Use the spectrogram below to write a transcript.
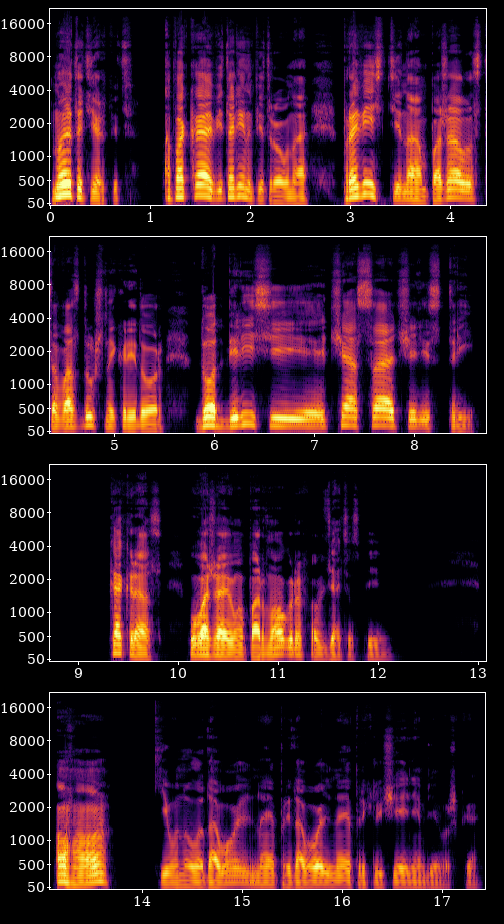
Но это терпит. А пока, Виталина Петровна, провесьте нам, пожалуйста, воздушный коридор до Тбилиси часа через три. Как раз уважаемого порнографа взять успеем. — Ага, — кивнула довольная, придовольная приключением девушка. —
